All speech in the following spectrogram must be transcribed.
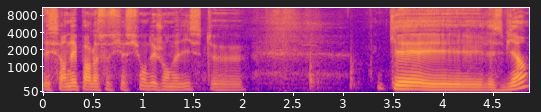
décerné par l'association des journalistes gays et lesbiens.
